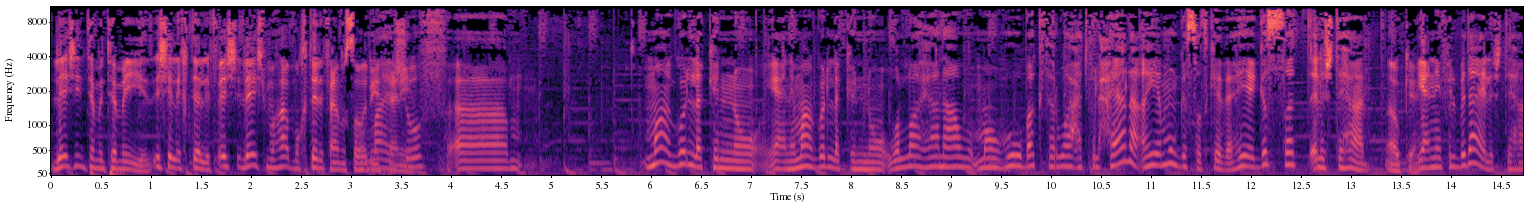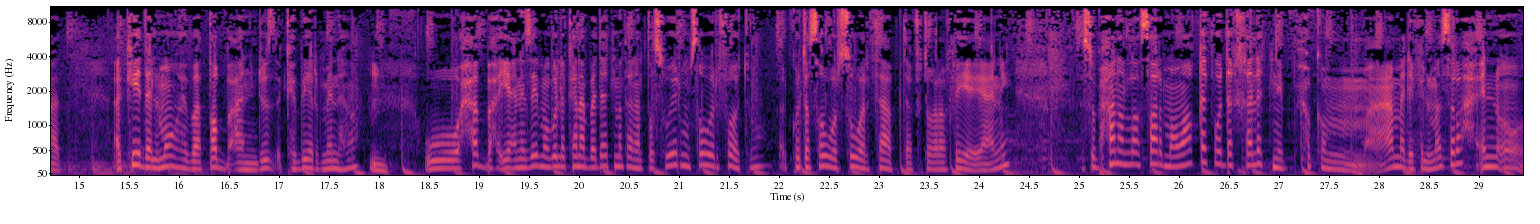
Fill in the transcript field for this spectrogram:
ليش أنت متميز؟ إيش اللي يختلف؟ إيش ليش مهاب مختلف عن المصورين والله الثانيين شوف آم، ما أقول لك انه يعني ما أقول لك إنه والله أنا موهوب أكثر واحد في الحياة. لا هي مو قصة كذا هي قصة الاجتهاد. أوكي. يعني في البداية الاجتهاد. أكيد الموهبة طبعا جزء كبير منها. وحب يعني زي ما أقول لك أنا بدأت مثلا التصوير مصور فوتو كنت أصور صور ثابتة فوتوغرافية يعني سبحان الله صار مواقف ودخلتني بحكم عملي في المسرح إنه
